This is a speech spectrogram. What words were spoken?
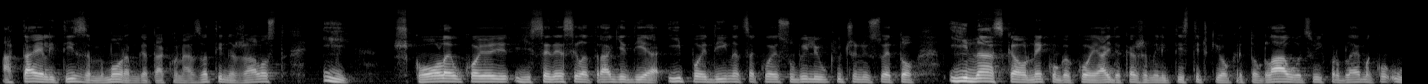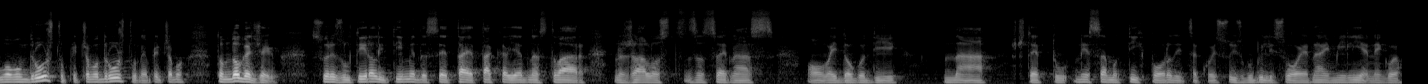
A taj elitizam, moram ga tako nazvati, nažalost, i škole u kojoj se desila tragedija i pojedinaca koje su bili uključeni u sve to i nas kao nekoga ko je, ajde da kažem, elitistički okreto glavu od svih problema u ovom društvu, pričamo o društvu, ne pričamo o tom događaju, su rezultirali time da se ta je takav jedna stvar, nažalost, za sve nas ovaj, dogodi na štetu ne samo tih porodica koje su izgubili svoje najmilije, nego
